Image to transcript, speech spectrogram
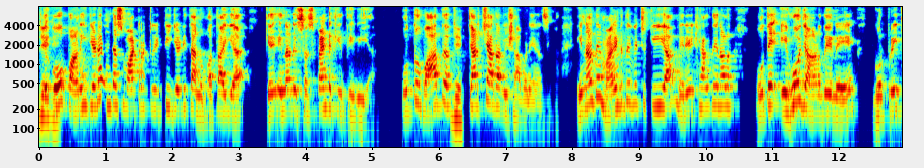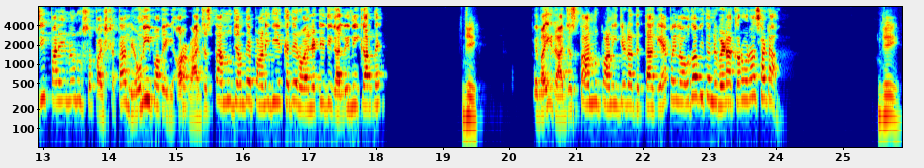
ਤੇ ਜੀ। ਉਹ ਪਾਣੀ ਜਿਹੜਾ ਇੰਡਸ ਵਾਟਰ ਟ੍ਰੀਟੀ ਜਿਹੜੀ ਤੁਹਾਨੂੰ ਪਤਾ ਹੀ ਆ ਕਿ ਇਹਨਾਂ ਨੇ ਸਸਪੈਂਡ ਕੀਤੀ ਵੀ ਆ। ਉਸ ਤੋਂ ਬਾਅਦ। ਚਰਚਾ ਦਾ ਵਿਸ਼ਾ ਬਣਿਆ ਸੀ ਇਹਨਾਂ ਦੇ ਮਾਈਂਡ ਦੇ ਵਿੱਚ ਕੀ ਆ? ਮੇਰੇ ਖਿਆਲ ਦੇ ਨਾਲ ਉਹ ਤੇ ਇਹੋ ਜਾਣਦੇ ਨੇ ਗੁਰਪ੍ਰੀਤ ਜੀ ਪਰ ਇਹਨਾਂ ਨੂੰ ਸਪਸ਼ਟਤਾ ਲਿਆਉਣੀ ਪਵੇਗੀ ਔਰ ਰਾਜਸਥਾਨ ਨੂੰ ਜਾਂਦੇ ਪਾਣੀ ਦੀ ਕਦੇ ਰਾਇਲਟੀ ਦੀ ਗੱਲ ਹੀ ਨਹੀਂ ਕਰਦੇ। ਜੀ। ਕਿ ਭਾਈ ਰਾਜਸਥਾਨ ਨੂੰ ਪਾਣੀ ਜਿਹੜਾ ਦਿੱਤਾ ਗਿਆ ਪਹਿਲਾਂ ਉਹਦਾ ਵੀ ਤਾਂ ਨਿਬੇੜਾ ਕਰੋ ਨਾ ਸਾਡਾ। ਜੀ।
